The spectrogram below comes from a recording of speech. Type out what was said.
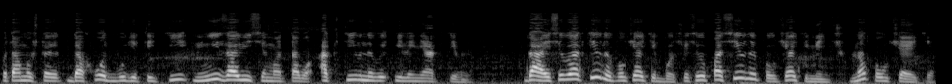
потому что доход будет идти независимо от того, активны вы или неактивны. Да, если вы активны, получаете больше. Если вы пассивны, получаете меньше. Но получаете.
